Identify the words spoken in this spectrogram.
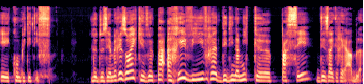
et compétitif. La deuxième raison est qu'ils ne veulent pas revivre des dynamiques euh, passées désagréables.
